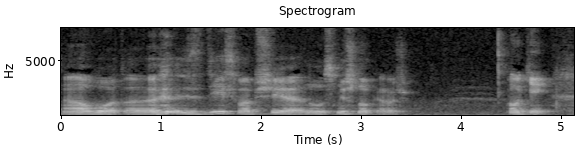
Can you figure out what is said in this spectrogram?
А вот, здесь вообще, ну, смешно, короче. Окей. А,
